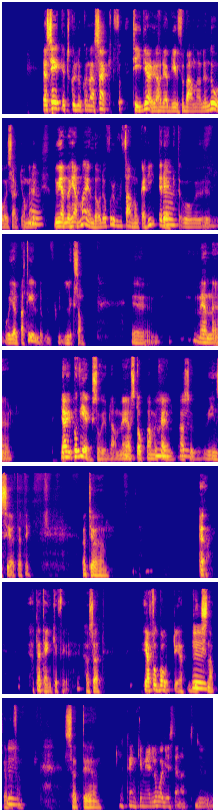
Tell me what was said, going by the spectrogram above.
jag säkert skulle kunna ha sagt tidigare, hade jag blivit förbannad ändå och sagt, ja men Ja. du, du är ändå hemma en dag, då får du fan åka hit direkt och, och hjälpa till. Liksom. Eh, Men eh, jag är på väg så ibland, men jag stoppar mig Mm, själv. mm. Alltså, vi inser att, det, att jag ja, att jag tänker fel. Alltså att jag får bort det blixtsnabbt i alla mm. fall. Så att, eh, tänker mer logiskt än att du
